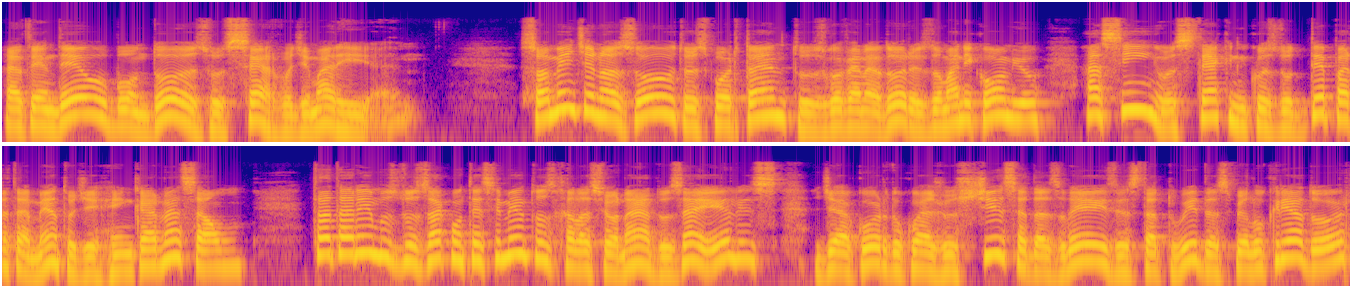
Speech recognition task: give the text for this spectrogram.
Atendeu o bondoso servo de Maria. Somente nós outros, portanto, os governadores do manicômio, assim os técnicos do Departamento de Reencarnação, Trataremos dos acontecimentos relacionados a eles, de acordo com a justiça das leis estatuídas pelo Criador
